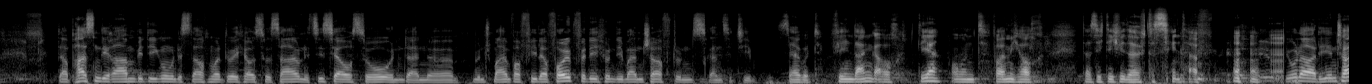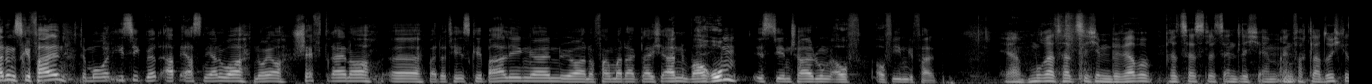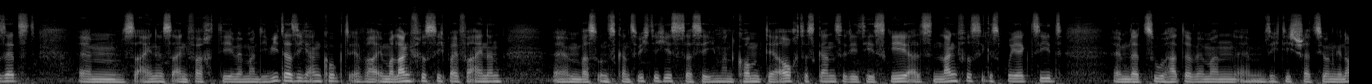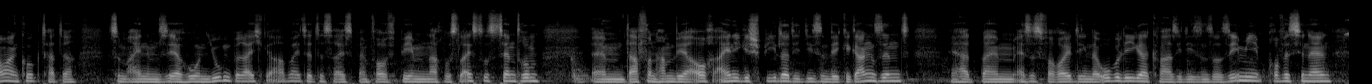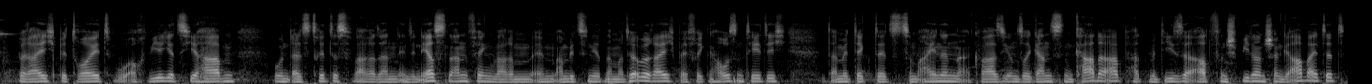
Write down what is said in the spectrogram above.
da passen die Rahmenbedingungen, das darf man durchaus so sagen. Es ist ja auch so und dann äh, wünschen wir einfach viel Erfolg für dich und die Mannschaft und das ganze Team. Sehr gut. Vielen Dank auch dir und freue mich auch, dass ich dich wieder öfters sehen darf. Okay. Jona, die Entscheidung ist gefallen. Der Morat Isig wird ab 1. Januar neuer Cheftrainer äh, bei der TSG Balingen. Ja, dann fangen wir da gleich an. Warum ist die Entscheidung auf, auf ihn gefallen? Ja, Murat hat sich im Bewerberprozess letztendlich ähm, einfach klar durchgesetzt. Ähm, das eine ist einfach, die, wenn man die Vita sich anguckt, er war immer langfristig bei Vereinen, ähm, was uns ganz wichtig ist, dass hier jemand kommt, der auch das Ganze, die TSG, als ein langfristiges Projekt sieht. Ähm, dazu hat er, wenn man sich die Station genau anguckt, hat er zum einen im sehr hohen Jugendbereich gearbeitet, das heißt beim VfB im Nachwuchsleistungszentrum. Davon haben wir auch einige Spieler, die diesen Weg gegangen sind. Er hat beim SSV Reutlingen der Oberliga quasi diesen so semi-professionellen Bereich betreut, wo auch wir jetzt hier haben. Und als drittes war er dann in den ersten Anfängen, war im, im ambitionierten Amateurbereich bei Frickenhausen tätig. Damit deckt er jetzt zum einen quasi unsere ganzen Kader ab, hat mit dieser Art von Spielern schon gearbeitet.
